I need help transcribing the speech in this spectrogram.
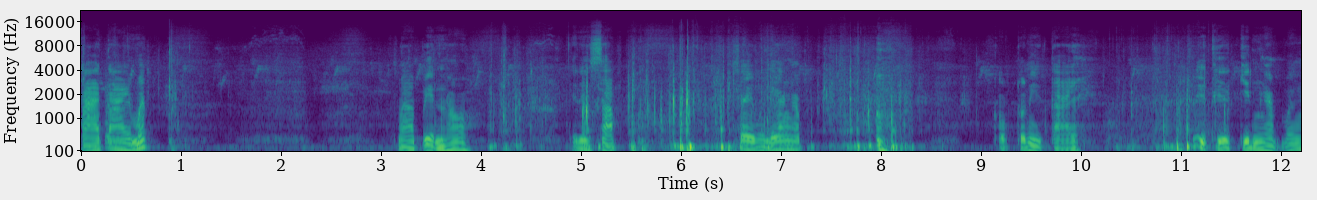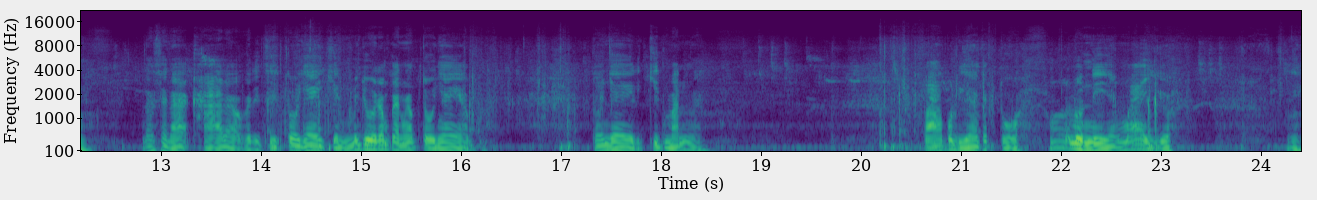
ปลาตายมัดมาเป็นเขาจะได้ซับใส่หมือเลี้ยงครับ ตัวนี้ตายนี่ถือกินครับมึงลักษณะขาแล้วก็จะถือตัวใหญ่กินไม่อยู่น้ำกันครับตัวใหญ่ครับ ตัวใหญ่กินมันนะปลาปลาเหลียจักตัวรุ่นนี้ยังไม่อยู่นี่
